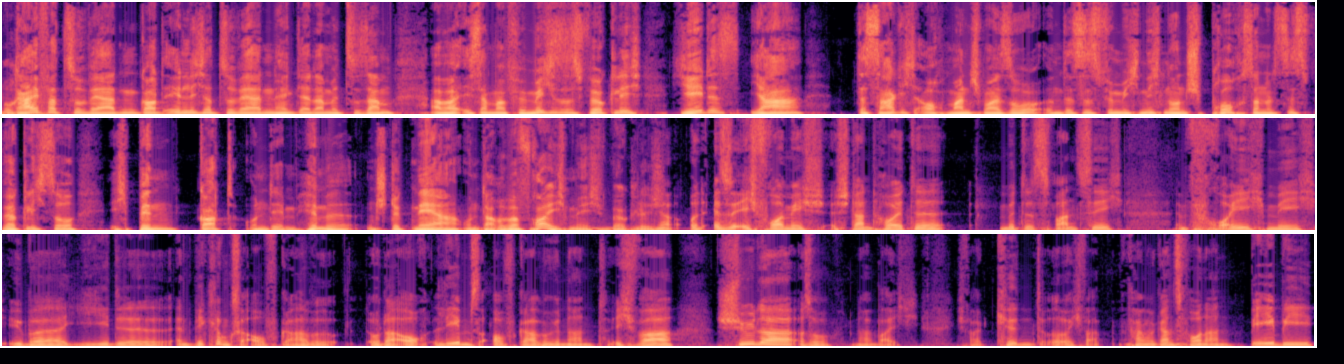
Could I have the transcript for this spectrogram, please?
reifer zu werden, Gott ähnlicher zu werden, hängt ja damit zusammen, aber ich sag mal, für mich ist es wirklich jedes Jahr das sage ich auch manchmal so und das ist für mich nicht nur ein Spruch, sondern es ist wirklich so, ich bin Gott und dem Himmel ein Stück näher und darüber freue ich mich wirklich. Ja, und also ich freue mich, Stand heute, Mitte 20, ähm, freue ich mich über jede Entwicklungsaufgabe oder auch Lebensaufgabe genannt. Ich war Schüler, also na, war ich, ich war Kind, oder ich war, fangen wir ganz vorne an, Baby,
